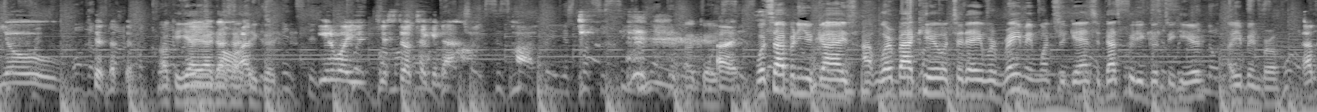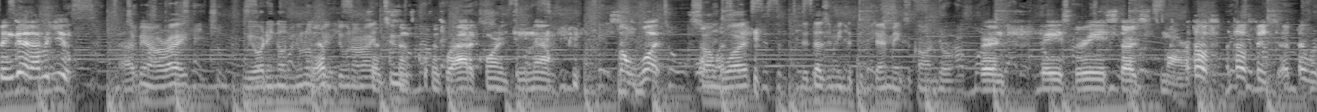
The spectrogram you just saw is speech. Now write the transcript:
Yo. good, that's good. Okay, yeah, yeah, that's Oh, I- actually good. Either way, you- you're still taking that. Hi. Okay. All right. What's happening, you guys? Uh, we're back here today with Raymond once again, so that's pretty good to hear. How you been, bro? I've been good. How about you? I've been all right. We already know Nuno's Yep. been doing all right since, too, Since, since we're out of quarantine now, So what? somewhat. That doesn't mean the pandemic's gone though. we're in phase three. Starts tomorrow. I tomorrow. thought, I thought phase. I thought we,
